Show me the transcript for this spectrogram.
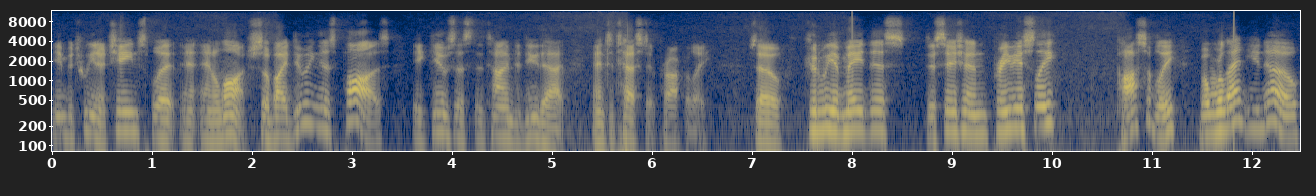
in between a chain split and, and a launch. So by doing this pause, it gives us the time to do that and to test it properly. So could we have made this decision previously? Possibly, but we're letting you know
